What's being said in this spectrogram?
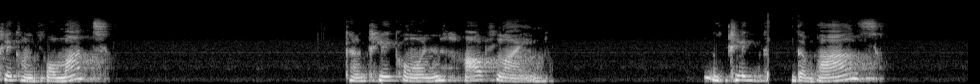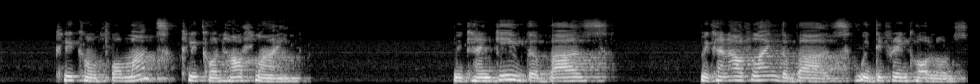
click on format, can click on outline. We click the bars, click on format, click on outline. We can give the bars, we can outline the bars with different colors.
